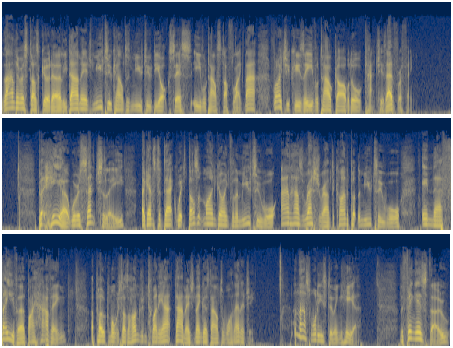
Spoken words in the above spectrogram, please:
Landorus does good early damage, Mewtwo counters Mewtwo, Deoxys, Evil Yveltal, stuff like that. Raichu Kuza, Yveltal, Garbodor catches everything. But here, we're essentially against a deck which doesn't mind going for the Mewtwo War and has Reshiram to kind of put the Mewtwo War in their favour by having a Pokemon which does 120 damage and then goes down to 1 energy. And that's what he's doing here. The thing is, though,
